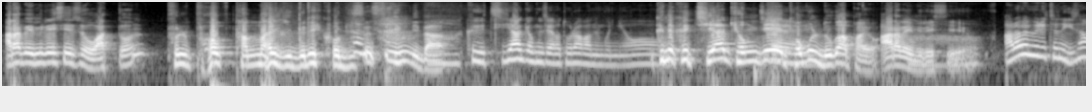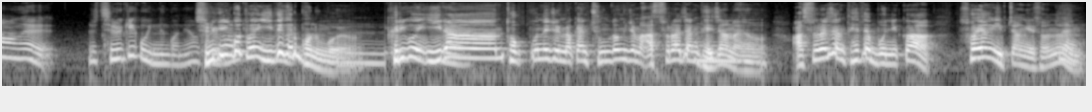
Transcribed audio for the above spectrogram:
아랍에미레이트에서 왔던 불법 단말기들이 거기서 쓰입니다. 아, 그 지하 경제가 돌아가는군요. 근데 그 지하 경제의 네. 덕을 누가 봐요? 아랍에미레이스예요. 아 랍에미리트는 이 상황을 즐기고 있는 거네요. 즐긴 것보다 이득을 보는 거예요. 음. 그리고 네. 이란 덕분에 좀 약간 중동이 좀 아수라장 음. 되잖아요. 아수라장 되다 보니까 서양 입장에서는 네.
